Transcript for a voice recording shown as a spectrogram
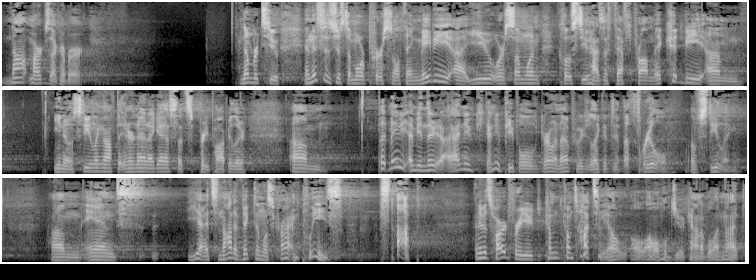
Not Mark Zuckerberg. Number two, and this is just a more personal thing. Maybe uh, you or someone close to you has a theft problem. It could be um, you know, stealing off the internet, I guess. That's pretty popular. Um, but maybe, I mean, there, I knew, I knew people growing up who like the thrill of stealing. Um, and yeah, it's not a victimless crime. Please stop. And if it's hard for you, come, come talk to me. I'll, I'll, I'll hold you accountable. I'm not,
